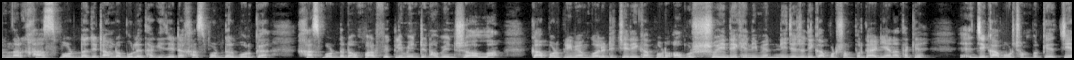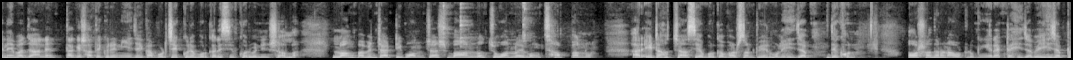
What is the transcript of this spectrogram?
আপনার খাস পর্দা যেটা আমরা বলে থাকি যে এটা খাস পর্দার বোরকা, খাস পর্দাটাও পারফেক্টলি মেনটেন হবে ইনশাআল্লাহ। কাপড় প্রিমিয়াম কোয়ালিটির চেরি কাপড় অবশ্যই দেখে নেবেন। নিজে যদি কাপড় সম্পর্কে আইডিয়া না থাকে যে কাপড় সম্পর্কে চেনে বা জানে, তাকে সাথে করে নিয়ে যেয়ে কাপড় চেক করে বোরকা রিসিভ করবেন ইনশাল্লাহ লং পাবেন চারটি, পঞ্চাশ, বাহান্ন, চুয়ান্ন এবং ছাপ্পান্ন। আর এটা হচ্ছে আসিয়া বোরকা ভার্সন টু এর মূল হিজাব। দেখুন, অসাধারণ আউটলুকিংয়ের একটা হিজাব। এই হিজাবটা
